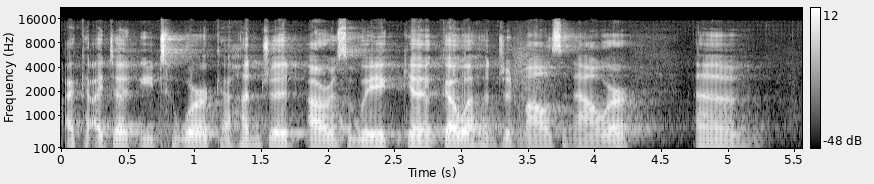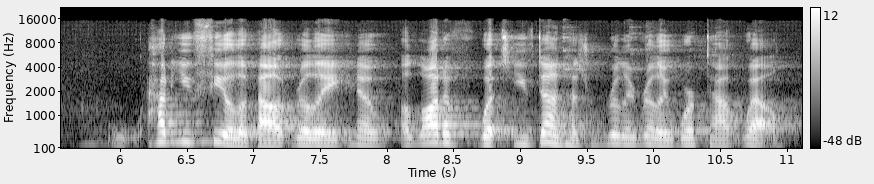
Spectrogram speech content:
I, I don't need to work 100 hours a week, you know, go 100 miles an hour. Um, how do you feel about really, you know, a lot of what you've done has really, really worked out well.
